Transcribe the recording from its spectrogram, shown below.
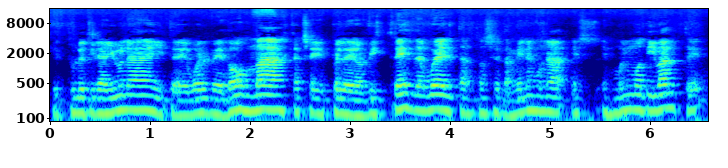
que tú le tiras una y te devuelve dos más, ¿cachai? Y después le devolvís tres de vuelta, entonces también es, una, es, es muy motivante.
